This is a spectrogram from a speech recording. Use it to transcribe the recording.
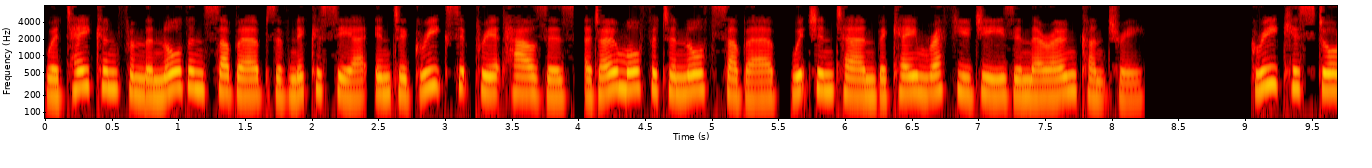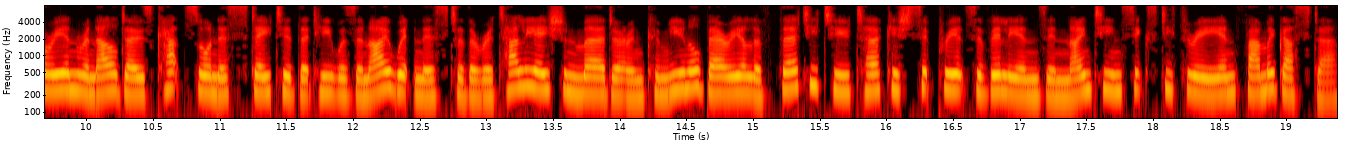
were taken from the northern suburbs of Nicosia into Greek Cypriot houses, at Omorphita North suburb, which in turn became refugees in their own country. Greek historian Rolandos Katsiaounis stated that he was an eyewitness to the retaliation murder and communal burial of 32 Turkish Cypriot civilians in 1963 in Famagusta.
